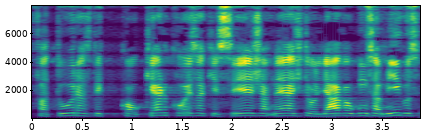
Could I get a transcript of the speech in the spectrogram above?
faturas de qualquer coisa que seja, né? A gente olhava alguns amigos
